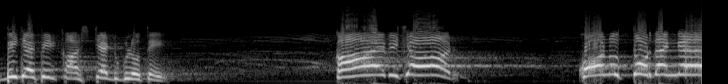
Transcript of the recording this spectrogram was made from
বিজেপির কা স্টেটগুলোতে। কায় বিচার? কোন উত্তর দেंगे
